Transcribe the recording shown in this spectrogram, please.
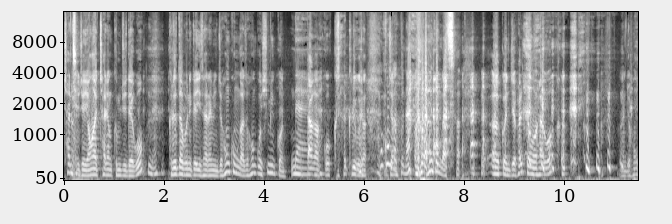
촬영 이제 영화 촬영 금지되고 네. 그러다 보니까 이 사람이 이제 홍콩 가서 홍콩 시민권 네. 따갖고 그- 그리고서 홍콩 저- 갔구나. 홍콩 갔어. 그래갖고 이제 활동을 하고 이제 홍콩.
